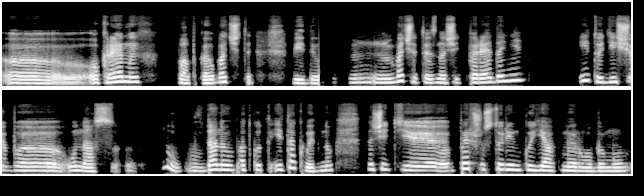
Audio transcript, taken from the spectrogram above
е, окремих папках. Бачите відео? Бачите, значить, передані. І тоді, щоб е, у нас, ну, в даному випадку і так видно, значить, е, першу сторінку як ми робимо?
